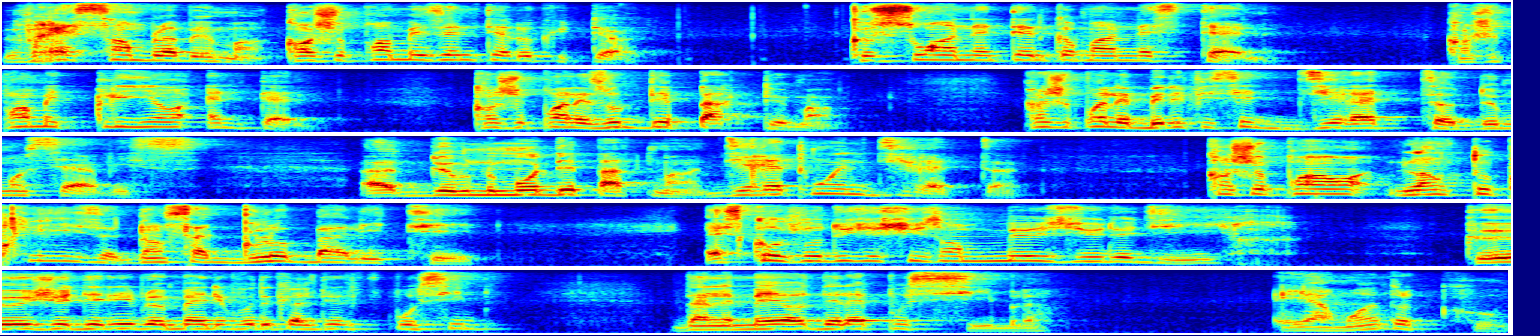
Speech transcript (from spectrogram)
vraisemblablement, quand je prends mes interlocuteurs, que ce soit en interne comme en externe, quand je prends mes clients internes, quand je prends les autres départements, quand je prends les bénéficiaires directs de mon service, euh, de mon département, direct ou indirect, quand je prends l'entreprise dans sa globalité, est-ce qu'aujourd'hui je suis en mesure de dire que je délivre le meilleur niveau de qualité possible, dans les meilleurs délais possibles et à moindre coût?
